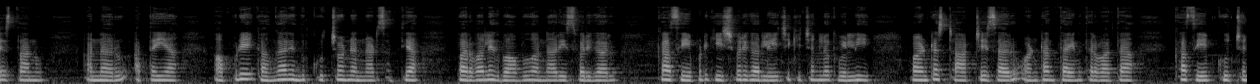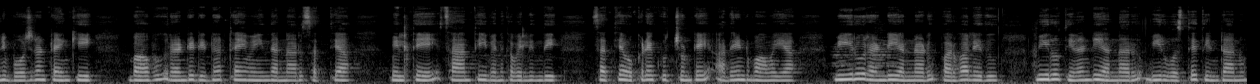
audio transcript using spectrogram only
చేస్తాను అన్నారు. అత్తయ్య అప్పుడే కంగారు ఎందుకు కూర్చోండి అన్నాడు సత్య. పర్వాలేదు బాబు అన్నారు ఈశ్వరి గారు. కాసేపటికి ఈశ్వరి గారు లేచి కిచెన్లోకి వెళ్ళి వంట స్టార్ట్ చేశారు. వంట అంతా అయిన తర్వాత కాసేపు కూర్చొని భోజనం టైంకి బాబు రండి డిన్నర్ టైం అయింది అన్నారు సత్య. వెళ్తే శాంతి వెనక వెళ్ళింది. సత్య ఒక్కడే కూర్చుంటే అదేంటి మామయ్య మీరు రండి అన్నాడు. పర్వాలేదు. మీరు తినండి అన్నారు. మీరు వస్తే తింటాను.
